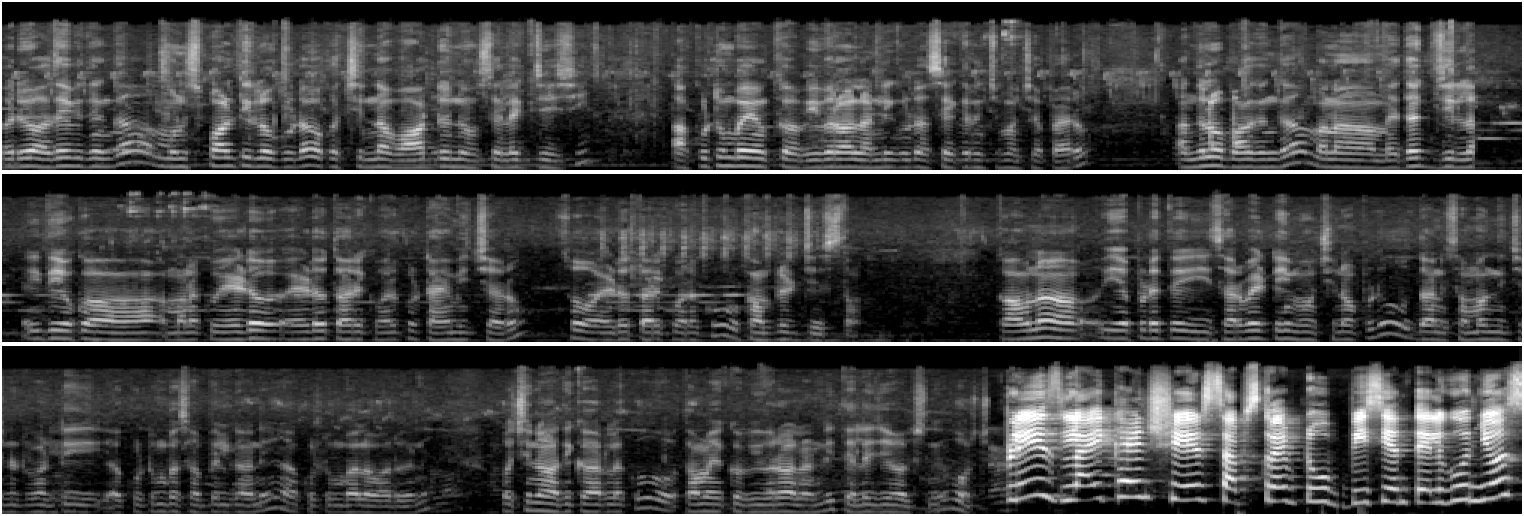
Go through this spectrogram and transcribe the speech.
మరియు అదేవిధంగా మున్సిపాలిటీలో కూడా ఒక చిన్న వార్డును సెలెక్ట్ చేసి ఆ కుటుంబం యొక్క వివరాలన్నీ కూడా సేకరించమని చెప్పారు. అందులో భాగంగా మన మెదక్ జిల్లా ఇది ఒక మనకు ఏడో ఏడో తారీఖు వరకు టైం ఇచ్చారు. సో ఏడో తారీఖు వరకు కంప్లీట్ చేస్తాం. కావున ఎప్పుడైతే ఈ సర్వే టీం వచ్చినప్పుడు దానికి సంబంధించినటువంటి ఆ కుటుంబ సభ్యులు కానీ ఆ కుటుంబాల వారు కానీ వచ్చిన అధికారులకు తమ యొక్క వివరాలన్నీ తెలియజేయవలసింది కోరుచు please like and share subscribe to BCN Telugu news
